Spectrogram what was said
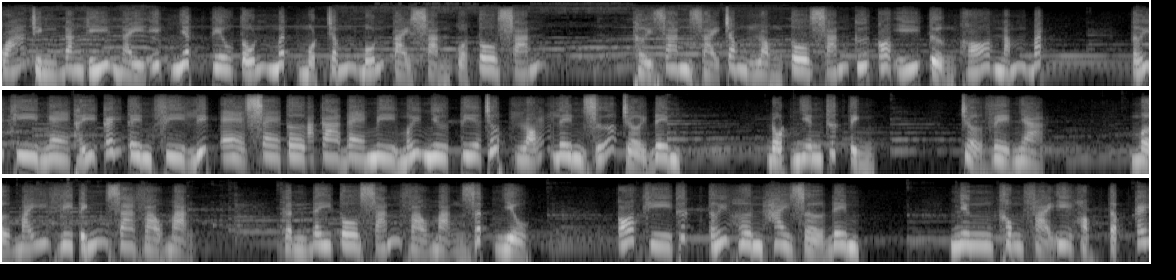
quá trình đăng ký này ít nhất tiêu tốn mất một bốn tài sản của tô s á n thời gian dài trong lòng tô s á n cứ có ý tưởng khó nắm bắt. Tới khi nghe thấy cái tên philip e. Seter academy mới như tia chớp lói lên giữa trời đêm. Đột nhiên thức tỉnh, trở về nhà, mở máy vi tính ra vào mạng. Gần đây tô sán vào mạng rất nhiều, có khi thức tới hơn hai giờ đêm. Nhưng không phải y học tập cái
